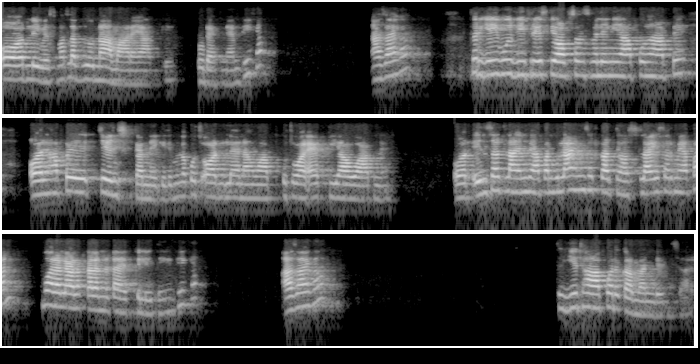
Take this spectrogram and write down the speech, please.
और लेवल्स मतलब जो नाम आ रहे हैं आपके प्रोडक्ट नेम ठीक है? आ जाएगा? फिर यही वो रिफ्रेश के ऑप्शंस मिलेंगे आपको यहाँ पे। और यहाँ पे चेंज करने के लिए मतलब कुछ और लेना हो आप कुछ और ऐड किया हो आपने। और इंसर्ट लाइन में अपन वो लाइन इंसर्ट करते हैं और स्लाइसर में अपन वो अलग अलग कैलेंडर टाइप के लेते हैं, ठीक है? आ जाएगा? तो ये था आपका रिकमेंडेड चार्ट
